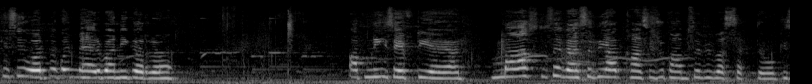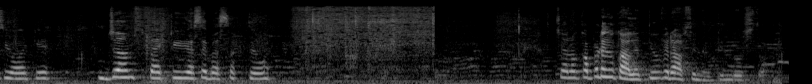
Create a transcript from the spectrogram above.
किसी और पे कोई मेहरबानी कर रहा हो? अपनी सेफ्टी है यार। मास्क से वैसे भी आप खांसी जुकाम से भी बच सकते हो, किसी और के जर्म्स बैक्टीरिया से बच सकते हो। चलो, कपड़े सुखा लेती हूँ, फिर आपसे मिलती हूँ, दोस्तों।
